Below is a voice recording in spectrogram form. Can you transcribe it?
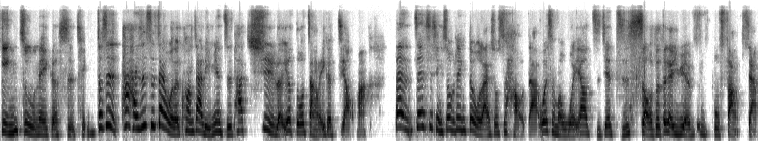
盯住那个事情，就是他还是是在我的框架里面，只是他去了又多长了一个角嘛。但这件事情说不定对我来说是好的，为什么我要直接只守着这个圆不不放下？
